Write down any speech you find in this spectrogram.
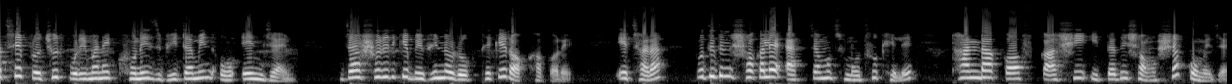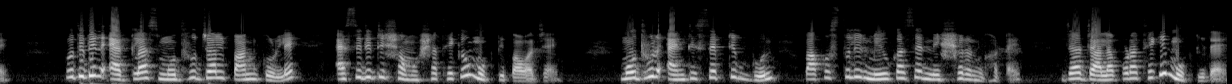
আছে প্রচুর পরিমাণে খনিজ, ভিটামিন ও এনজাইম, যা শরীরকে বিভিন্ন রোগ থেকে রক্ষা করে। এছাড়া প্রতিদিন সকালে এক চামচ মধু খেলে ঠান্ডা, কফ, কাশি ইত্যাদি সমস্যা কমে যায়। প্রতিদিন এক গ্লাস মধুর জল পান করলে অ্যাসিডিটির সমস্যা থেকেও মুক্তি পাওয়া যায়। মধুর অ্যান্টিসেপটিভ গুণ পাকস্থলীর মিউকাসের নিঃসরণ ঘটায়, যা জ্বালাপোড়া থেকে মুক্তি দেয়।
